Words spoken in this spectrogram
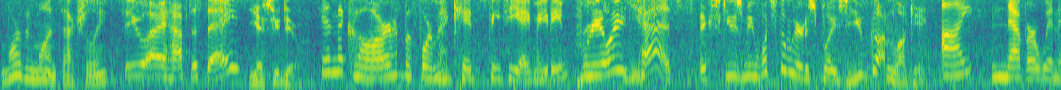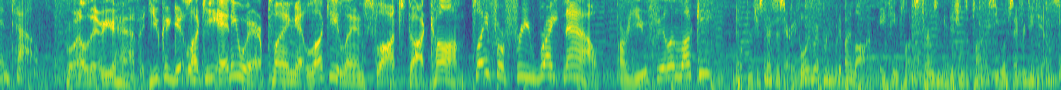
More than once, actually. Do I have to say? Yes, you do. In the car before my kids' PTA meeting. Really? Yes. Excuse me, what's the weirdest place you've gotten lucky? I never win and tell. Well, there you have it. You can get lucky anywhere playing at LuckyLandSlots.com. Play for free right now. Are you feeling lucky? No purchase necessary. Void where prohibited by law. 18 plus. Terms and conditions apply. See website for details.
